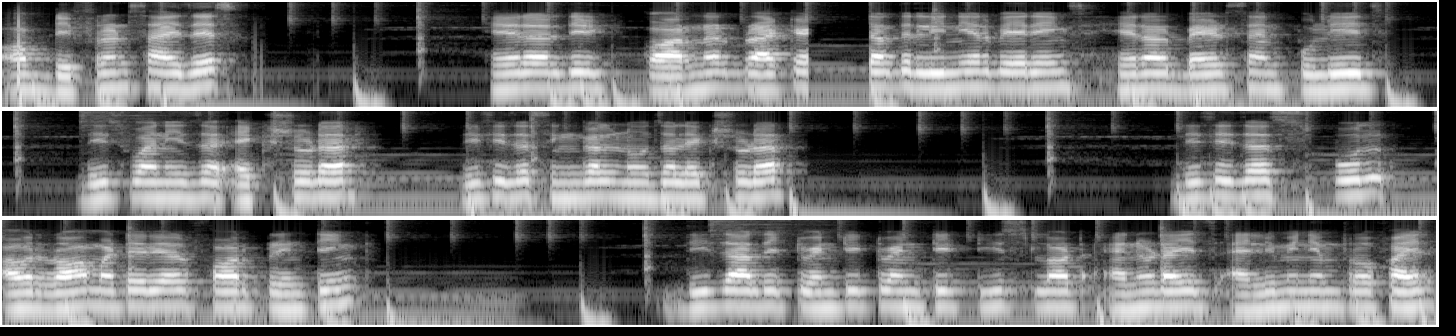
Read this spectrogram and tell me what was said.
of different sizes. Here are the corner brackets. These are the linear bearings. Here are beds and pulleys. This one is a extruder. This is a single nozzle extruder this is a spool our raw material for printing these are the 2020 T-slot anodized aluminum profile.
